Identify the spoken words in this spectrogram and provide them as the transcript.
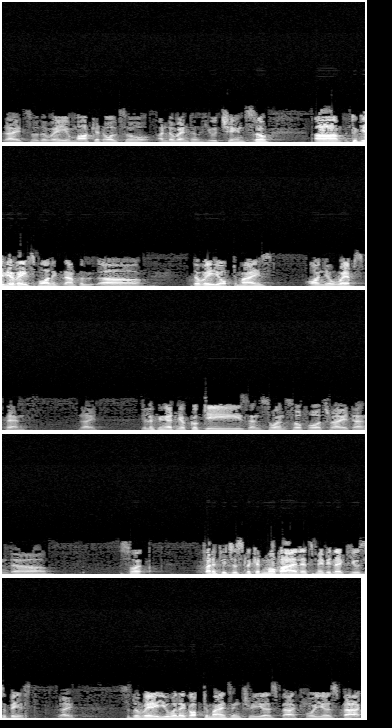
Right? So the way you market also underwent a huge change. So um, to give you a very small example, uh, the way you optimize on your web spend, right? You're looking at your cookies and so on and so forth, right? And uh, so, but if you just look at mobile, it's maybe like user-based, right? So the way you were like optimizing three years back, four years back,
